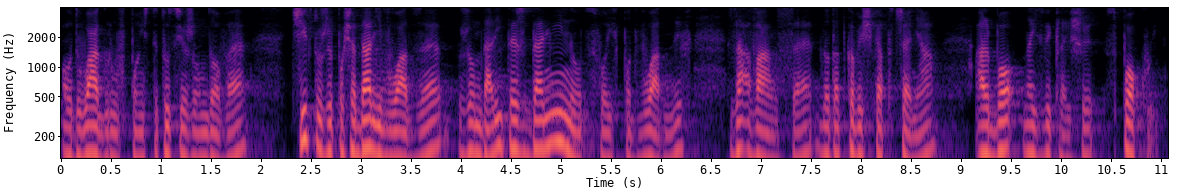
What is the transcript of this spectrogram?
od łagrów po instytucje rządowe, ci, którzy posiadali władzę, żądali też daniny od swoich podwładnych za awanse, dodatkowe świadczenia albo najzwyklejszy spokój.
